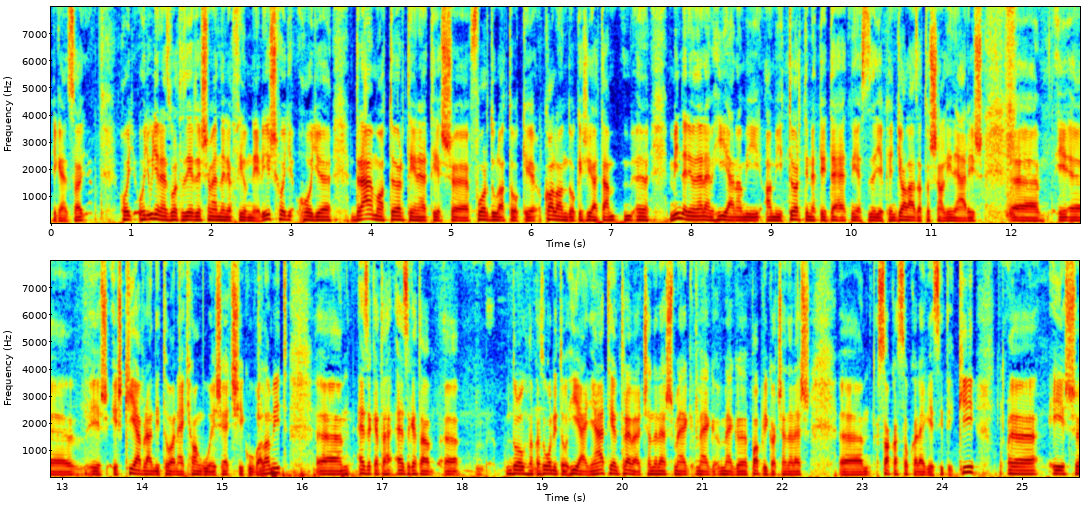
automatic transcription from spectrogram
igen, szóval, hogy, hogy ugyanez volt az érzésem ennél a filmnél is, hogy, hogy dráma, történet és fordulatok, kalandok, és egyáltalán minden olyan elem hiány, ami, ami történeté tehetné ezt az egyébként gyalázatosan lineáris és, és kiábrándítóan egyhangú és egysíkú valamit. Ezeket a, ezeket a dolgoknak az ordító hiányát ilyen travel channel meg, meg, meg paprika channel szakaszokkal egészítik ki, és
